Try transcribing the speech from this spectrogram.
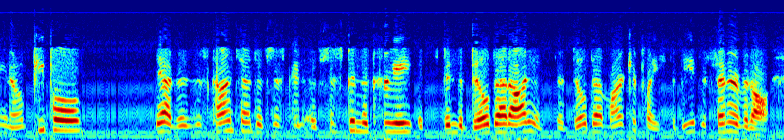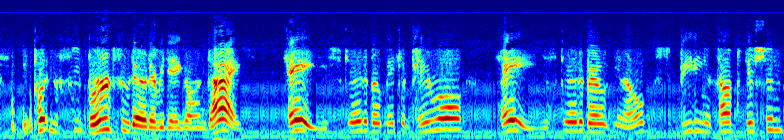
you know, people yeah, there's this content. It's just been it's just been to create. It's been to build that audience, to build that marketplace, to be at the center of it all. You're putting free bird food out every day, going, guys, hey, you scared about making payroll? Hey, you scared about you know beating your competition?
